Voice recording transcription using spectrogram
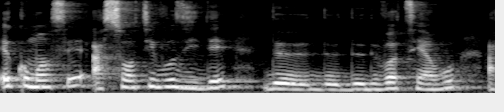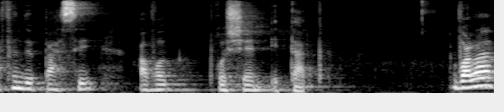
et commencez à sortir vos idées de, de, de votre cerveau afin de passer à votre prochaine étape. Voilà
